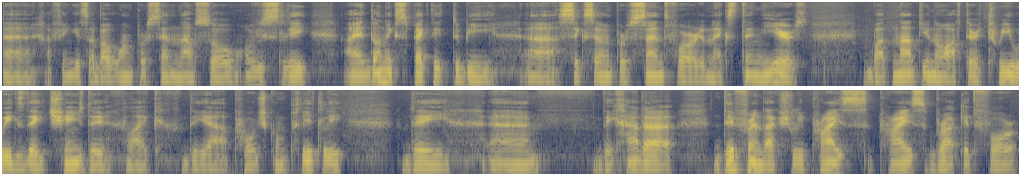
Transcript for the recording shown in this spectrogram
uh, I think it's about 1% now. So obviously I don't expect it to be uh, 6-7% for the next 10 years, but not, you know, after three weeks, they changed the, like the uh, approach completely. They, um, they had a different actually price, price bracket for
